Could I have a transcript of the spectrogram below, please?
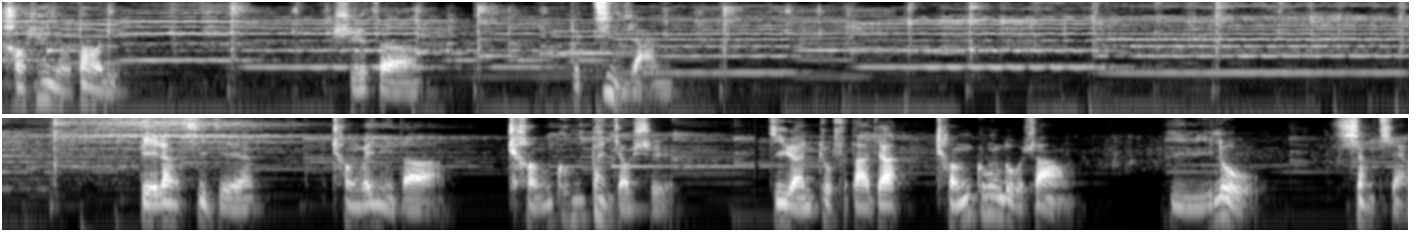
好像有道理，实则不尽然。别让细节成为你的。成功绊脚石，机缘祝福大家成功路上一路向前。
